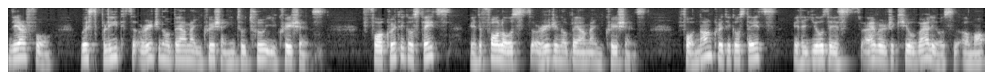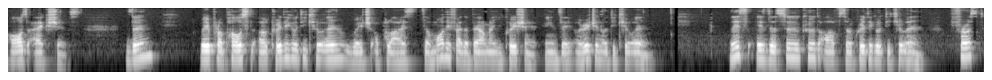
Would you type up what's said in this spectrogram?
Therefore, we split the original Bellman equation into two equations. For critical states, it follows the original Bellman equations. For non-critical states, it uses the average Q values among all the actions. Then, we proposed a critical DQN which applies the modified Bellman equation in the original DQN. This is the pseudocode of the critical DQN. First,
